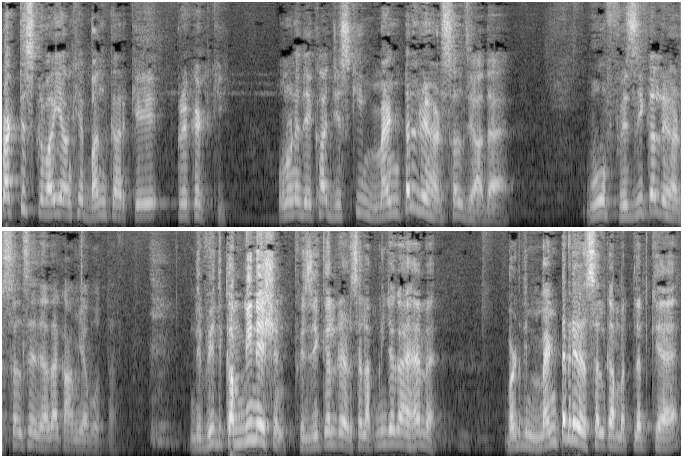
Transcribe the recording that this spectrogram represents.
प्रैक्टिस करवाई आँखें बंद करके क्रिकेट की। उन्होंने देखा जिसकी मेंटल रिहर्सल ज़्यादा है, वो फ़िज़िकल रिहर्सल से ज़्यादा कामयाब होता है। विद कॉम्बिनेशन, फ़िज़िकल रिहर्सल अपनी जगह अहम है। बट द मेंटल रिहर्सल का मतलब क्या है?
